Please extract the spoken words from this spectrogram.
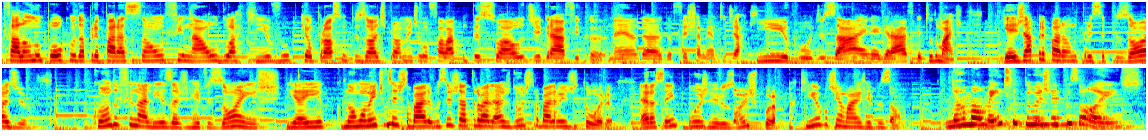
Falando um pouco da preparação final do arquivo, porque o próximo episódio provavelmente eu vou falar com o pessoal de gráfica, né? Da, do fechamento de arquivo, design, gráfica e tudo mais. E aí, já preparando para esse episódio, quando finaliza as revisões, e aí normalmente vocês trabalham, vocês já trabalham, as duas trabalham em editora. Era sempre duas revisões por arquivo tinha mais revisão? Normalmente duas revisões.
